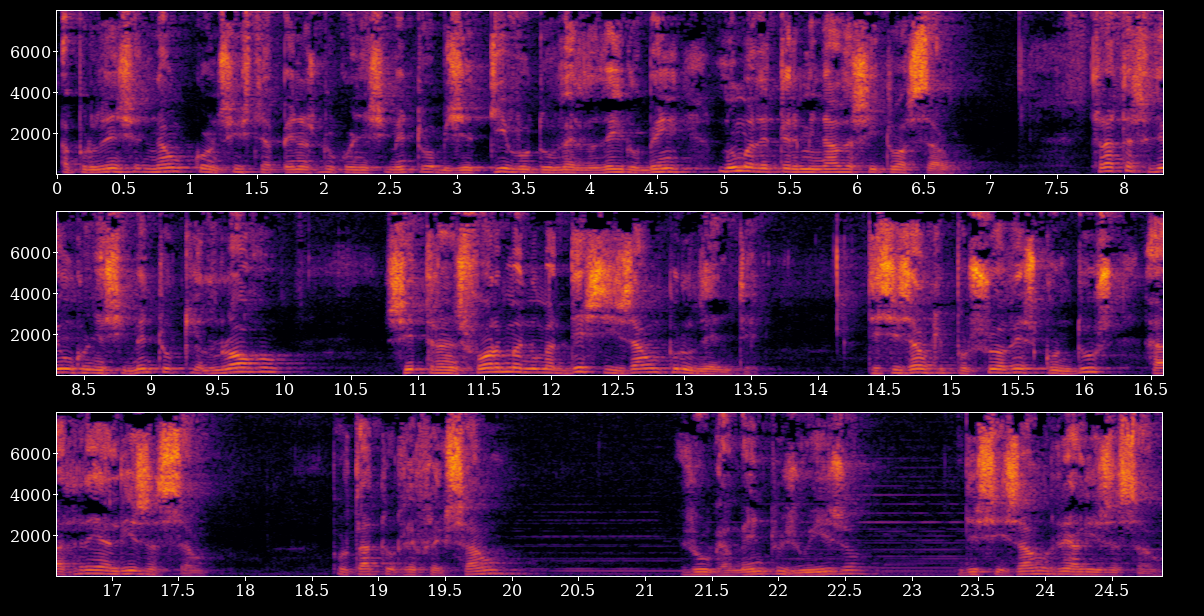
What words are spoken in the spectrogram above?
a prudência não consiste apenas no conhecimento objetivo do verdadeiro bem numa determinada situação Trata-se de um conhecimento que logo se transforma numa decisão prudente, decisão que, por sua vez, conduz à realização. Portanto, reflexão, julgamento, juízo, decisão, realização.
